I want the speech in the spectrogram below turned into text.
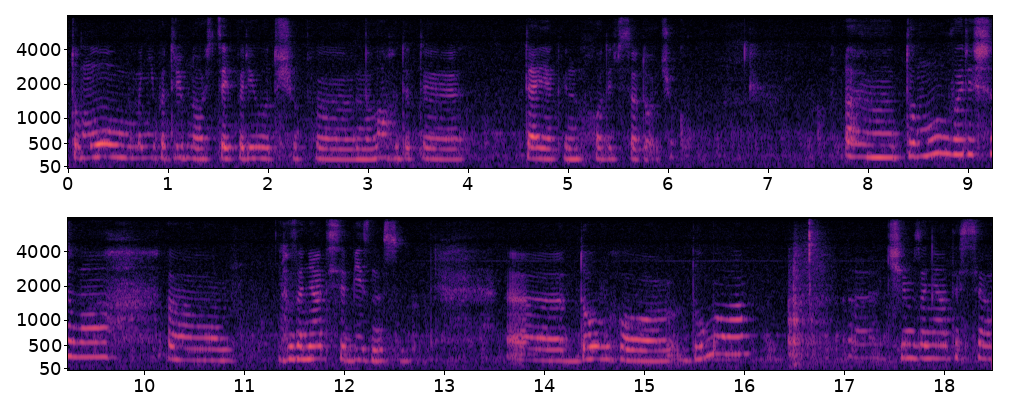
Тому мені потрібно ось цей період, щоб налагодити те, як він ходить в садочок. Тому вирішила зайнятися бізнесом. Довго думала, чим зайнятися,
